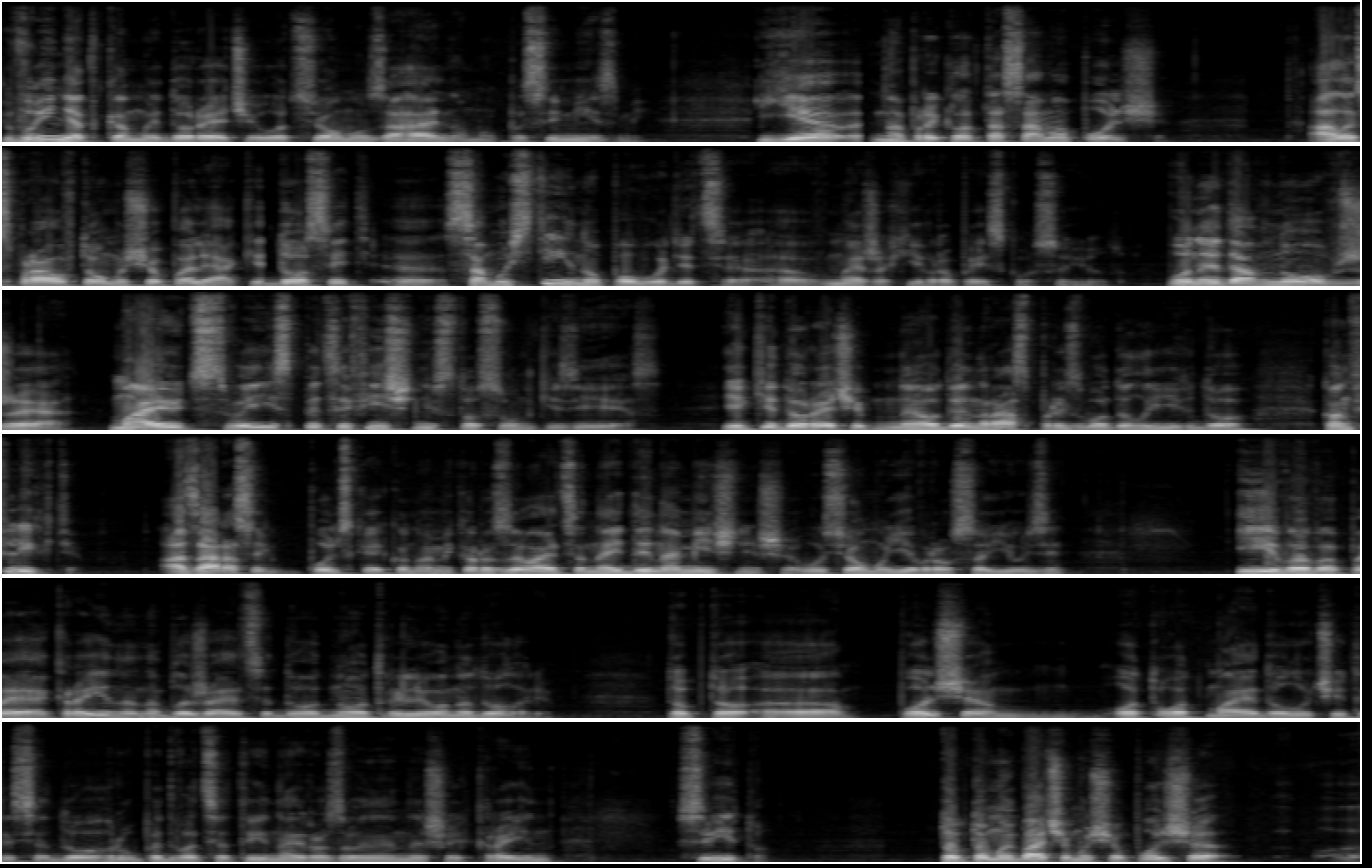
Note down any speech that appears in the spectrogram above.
Винятками, до речі, у цьому загальному песимізмі є, наприклад, та сама Польща. Але справа в тому, що поляки досить е, самостійно поводяться е, в межах Європейського Союзу. Вони давно вже мають свої специфічні стосунки з ЄС, які, до речі, не один раз призводили їх до конфліктів. А зараз польська економіка розвивається найдинамічніше в усьому Євросоюзі, і ВВП країни наближається до 1 трильйона доларів. Тобто е, Польща от-от має долучитися до групи 20 найрозвиненіших країн світу. Тобто ми бачимо, що Польща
